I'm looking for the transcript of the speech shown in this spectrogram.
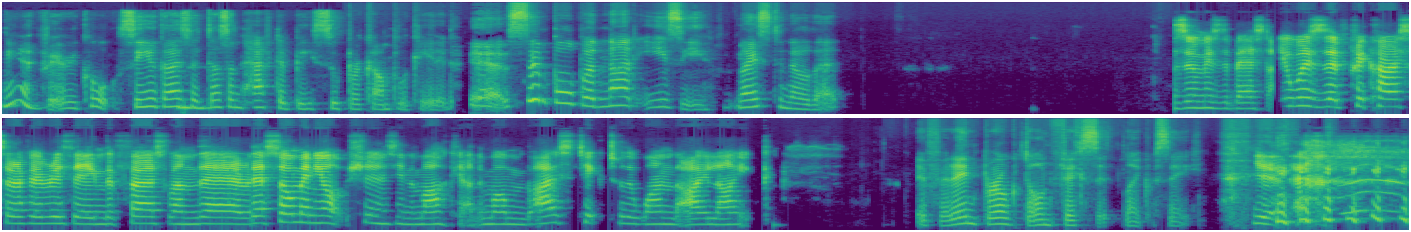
Yeah, very cool. See, you guys, mm-hmm. it doesn't have to be super complicated. Yeah, simple but not easy. Nice to know that. Zoom is the best. It was the precursor of everything, the first one there. There's so many options in the market at the moment, but I stick to the one that I like. If it ain't broke, don't fix it, like we say. Yeah.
